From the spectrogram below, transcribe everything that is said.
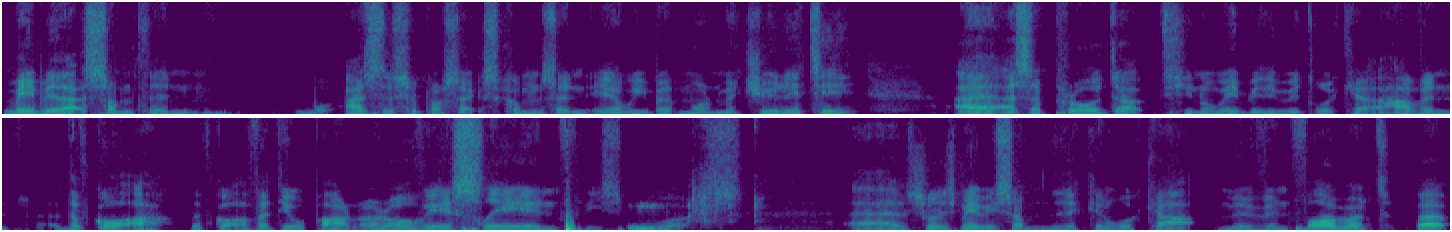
maybe that's something as the Super Six comes into a wee bit more maturity uh, as a product. You know, maybe they would look at having they've got a they've got a video partner obviously in free Mm. sports. Uh, so it's maybe something they can look at moving forward. But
